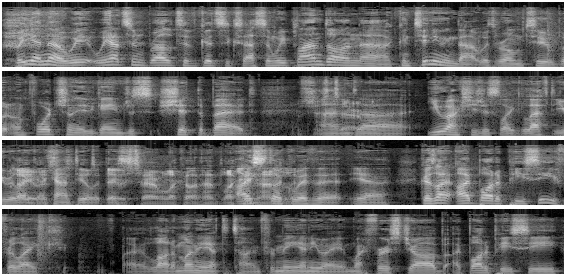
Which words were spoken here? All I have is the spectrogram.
but yeah, no, we, we had some relative good success, and we planned on uh, continuing that with Rome 2, but unfortunately the game just shit the bed. Just and uh, you actually just like left. You were like, It I can't deal with this. It was terrible. I can't handle. I, I stuck with it, yeah, because I, I bought a PC for like a lot of money at the time for me anyway. My first job, I bought a PC,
